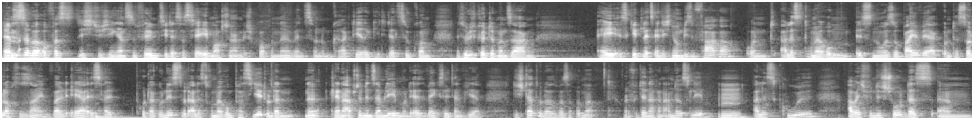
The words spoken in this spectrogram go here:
Das Ähm, ist aber auch, was dich durch den ganzen Film zieht, das hast du ja eben auch schon angesprochen, ne? wenn es um Charaktere geht, die dazukommen. Natürlich könnte man sagen, hey, es geht letztendlich nur um diesen Fahrer und alles drumherum ist nur so Beiwerk und das soll auch so sein, weil er ist halt Protagonist und alles drumherum passiert und dann ne, kleiner Abschnitt in seinem Leben und er wechselt dann wieder die Stadt oder was auch immer und führt danach ein anderes Leben. Mhm. Alles cool, aber ich finde schon, dass, ähm,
